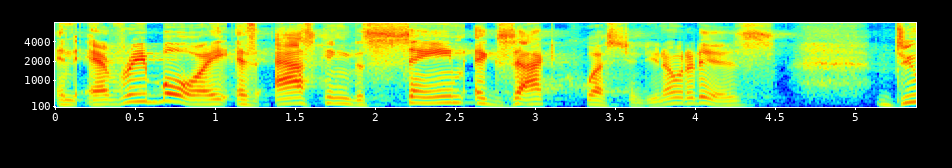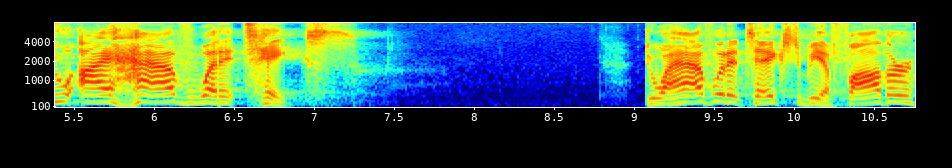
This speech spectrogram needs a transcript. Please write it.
And every boy is asking the same exact question. Do you know what it is? Do I have what it takes? Do I have what it takes to be a father,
